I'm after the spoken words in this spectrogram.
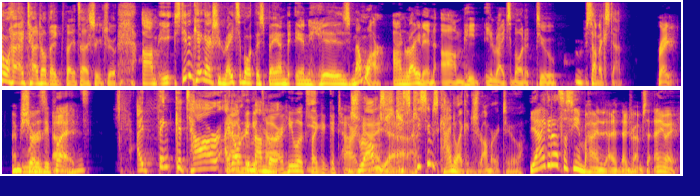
well, I, I don't think that's actually true. Um, he, Stephen King actually writes about this band in his memoir on writing. Um, he he writes about it to some extent. Right. I'm sure. What does he uh, play? it's- I think guitar. I Gotta don't remember. Guitar. He looks like a guitar Drums. guy. Yeah. He, he seems kind of like a drummer too. Yeah, I could also see him behind a, a drum set. Anyway,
